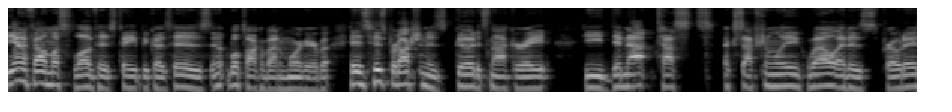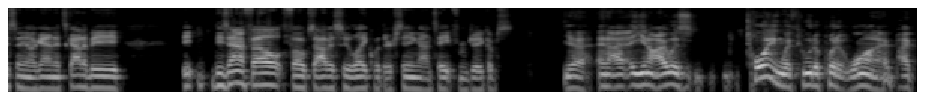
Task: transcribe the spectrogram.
the NFL must love his tape because his we'll talk about him more here, but his his production is good. It's not great. He did not test exceptionally well at his pro days. And, you know, again, it's got to be these NFL folks obviously like what they're seeing on tape from Jacobs. Yeah, and I, you know, I was toying with who to put at one. I, I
